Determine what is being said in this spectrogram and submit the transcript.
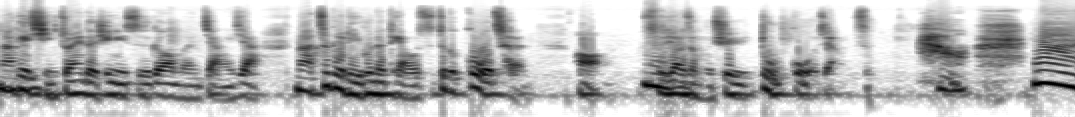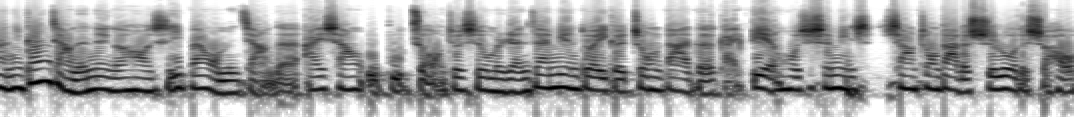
那可以请专业的心理师跟我们讲一下，那这个离婚的调试这个过程，哦，是要怎么去度过这样子。好，那你刚刚讲的那个哈，是一般我们讲的哀伤五步骤，就是我们人在面对一个重大的改变，或是生命上重大的失落的时候，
